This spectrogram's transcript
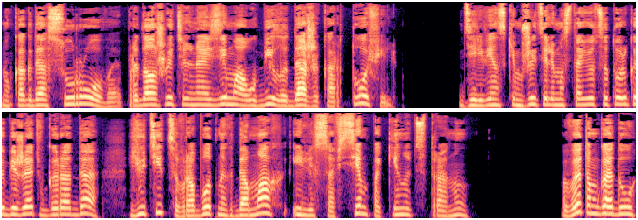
но когда суровая, продолжительная зима убила даже картофель, деревенским жителям остается только бежать в города, ютиться в работных домах или совсем покинуть страну. В этом году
